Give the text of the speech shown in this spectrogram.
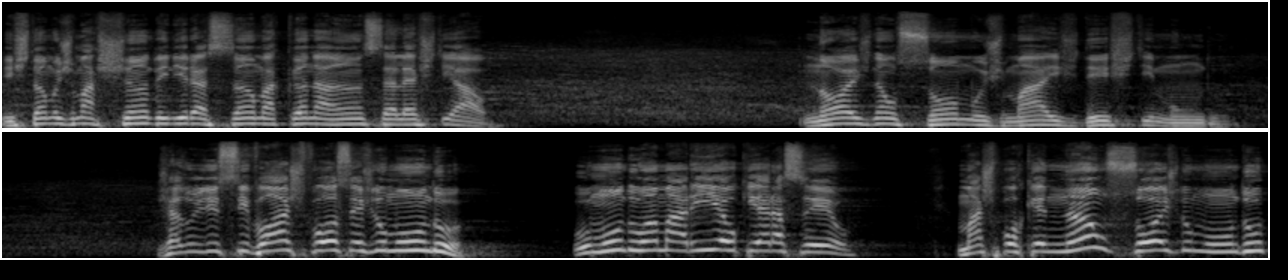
estamos marchando em direção a Canaã celestial. Nós não somos mais deste mundo. Jesus disse: Se vós fosseis do mundo, o mundo amaria o que era seu. Mas porque não sois do mundo,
